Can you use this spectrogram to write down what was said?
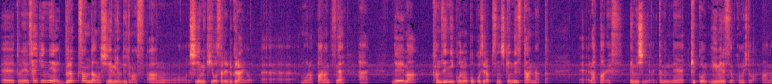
えっ、とね最近ねブラックサンダーの CM にも出てます。あの CM 起用されるくらいの、えー、もうラッパーなんですね。はい。でまあ完全にこの高校生ラップ選手権でスターになった、えー、ラッパーです。MC に上がり。多分ね結構有名ですよこの人は。あの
